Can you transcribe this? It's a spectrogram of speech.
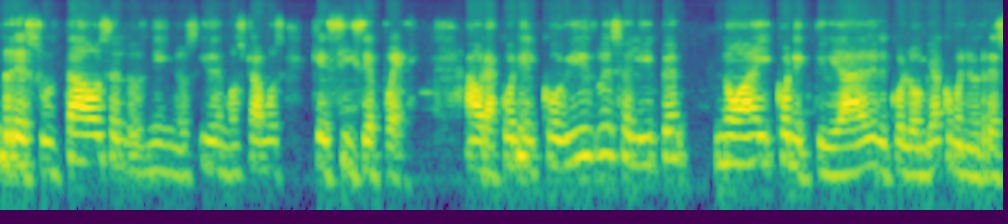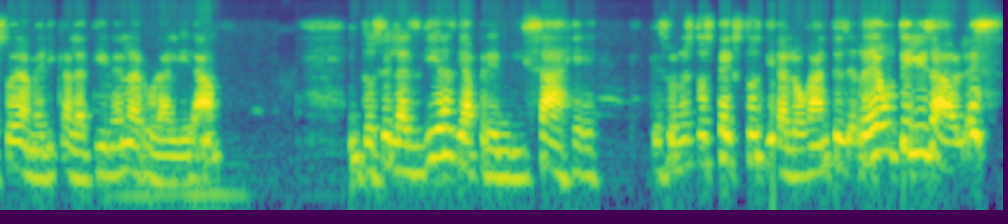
resultados en los niños y demostramos que sí se puede. Ahora, con el COVID, Luis Felipe, no hay conectividad en Colombia como en el resto de América Latina en la ruralidad. Entonces, las guías de aprendizaje, que son estos textos dialogantes reutilizables,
